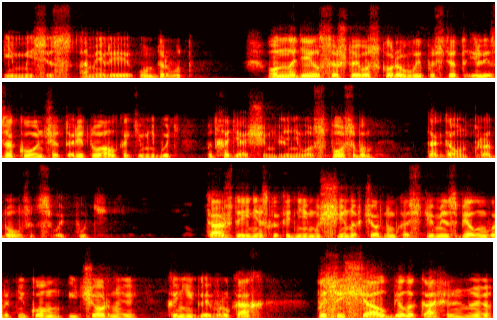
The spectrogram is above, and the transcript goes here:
и миссис Амелии Ундервуд. Он надеялся, что его скоро выпустят или закончат ритуал каким-нибудь подходящим для него способом, тогда он продолжит свой путь. Каждые несколько дней мужчина в черном костюме с белым воротником и черной книгой в руках посещал белокафельную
